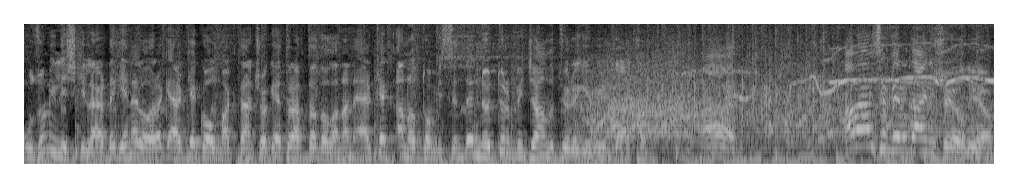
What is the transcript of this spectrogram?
uzun ilişkilerde genel olarak erkek olmaktan çok etrafta dolanan erkek anatomisinde nötr bir canlı türü gibiyim daha çok. Evet. Ama her seferinde aynı şey oluyor.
